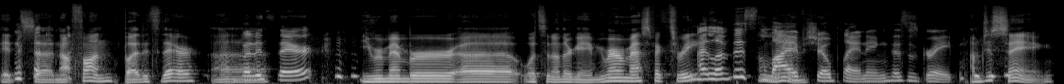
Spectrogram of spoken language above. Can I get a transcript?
It's uh, not fun, but it's there. Uh, but it's there. you remember uh, what's another game? You remember Mass Effect Three? I love this oh, live man. show planning. This is great. I'm just saying.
